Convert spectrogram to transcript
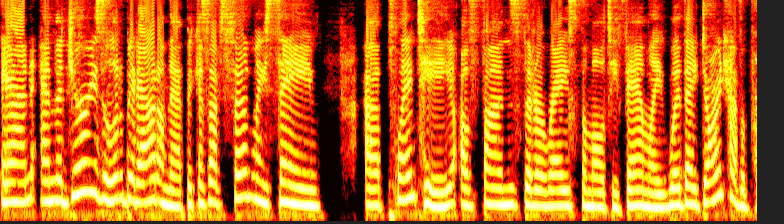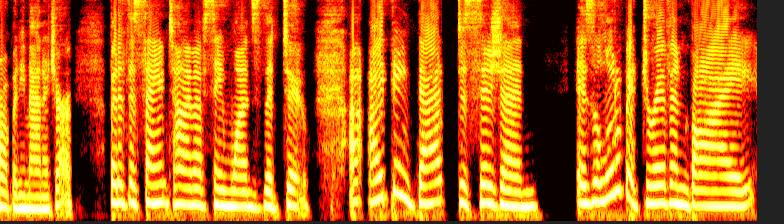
And, and the jury's a little bit out on that because I've certainly seen uh, plenty of funds that are raised for multifamily where they don't have a property manager. But at the same time, I've seen ones that do. I, I think that decision is a little bit driven by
